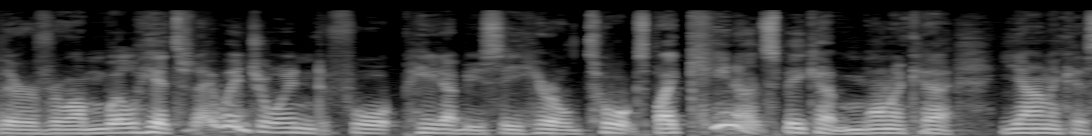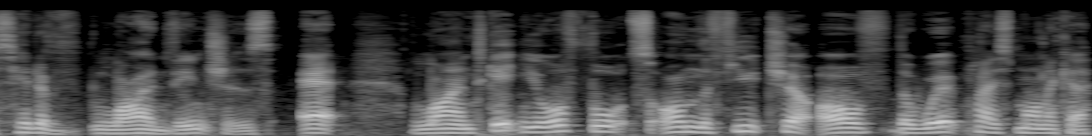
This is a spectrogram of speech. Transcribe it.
there everyone, Will here. Today we're joined for PwC Herald Talks by keynote speaker Monica Yianakis, Head of Lion Ventures at Lion, to get your thoughts on the future of the workplace, Monica.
